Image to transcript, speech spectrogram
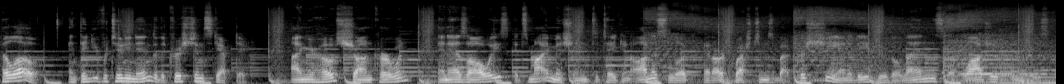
Hello, and thank you for tuning in to The Christian Skeptic. I'm your host, Sean Kerwin, and as always, it's my mission to take an honest look at our questions about Christianity through the lens of logic and reason.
